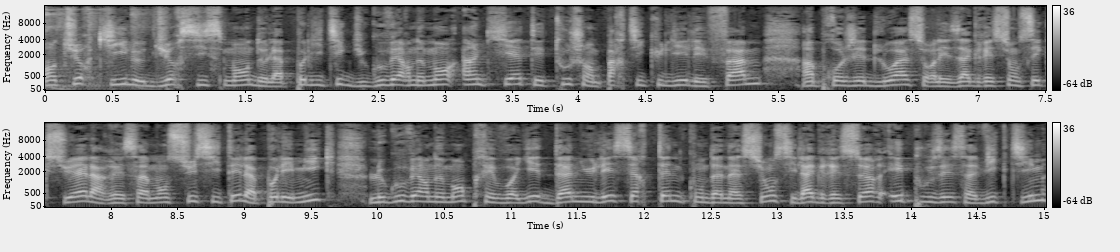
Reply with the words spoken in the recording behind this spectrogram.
En Turquie, le durcissement de la politique du gouvernement inquiète et touche en particulier les femmes. Un projet de loi sur les agressions sexuelles a récemment suscité la polémique. Le gouvernement prévoyait d'annuler certaines condamnations si l'agresseur épousait sa victime.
